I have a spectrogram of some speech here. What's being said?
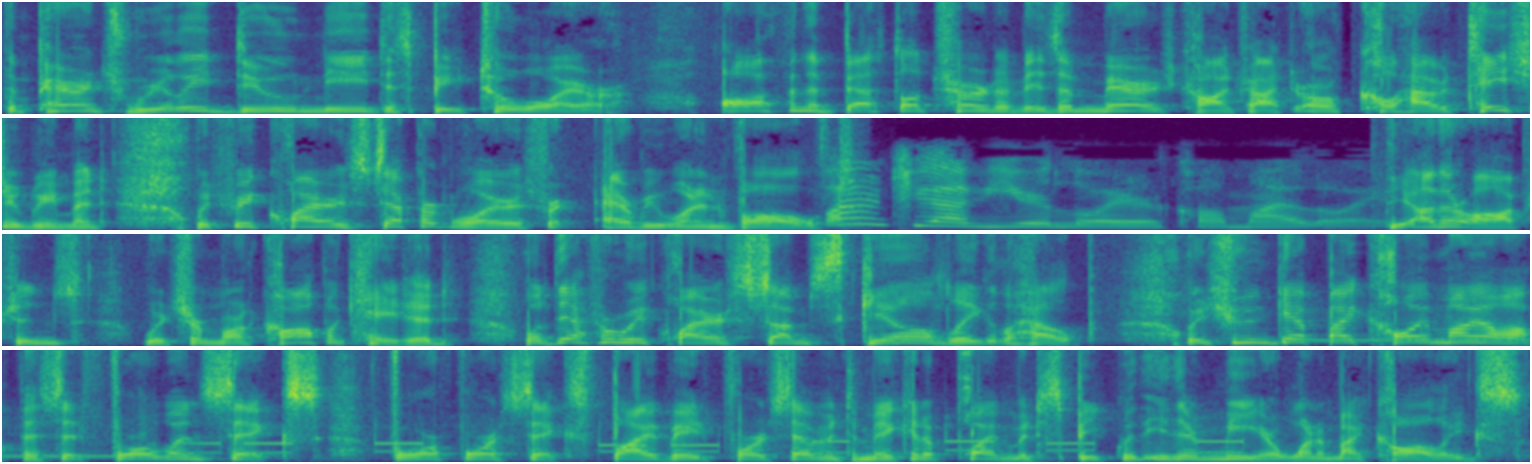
the parents really do need to speak to a lawyer. Often the best alternative is a marriage contract or cohabitation agreement, which requires separate lawyers for everyone involved. Why don't you have your lawyer call my lawyer? The other options, which are more complicated, will definitely require some skilled legal help, which you can get by calling my office at 416 446 5847 to make an appointment to speak with either me or one of my colleagues.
